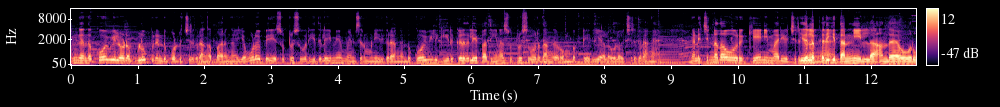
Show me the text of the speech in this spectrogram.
இங்கே இந்த கோவிலோட ப்ளூ பிரிண்ட் போட்டு வச்சுருக்காங்க பாருங்கள் எவ்வளோ பெரிய சுற்றுச்சுவர் இதுலேயுமே மென்ஷன் பண்ணியிருக்கிறாங்க. இந்த கோவிலுக்கு இருக்கிறதுலே பார்த்தீங்கன்னா சுற்றுச்சுவர் தாங்க ரொம்ப பெரிய அளவில் வச்சுருக்கிறாங்க. இங்கே சின்னதாக ஒரு கேணி மாதிரி வச்சுருக்கு இதில் இப்போதைக்கு தண்ணி இல்லை. அந்த ஒரு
